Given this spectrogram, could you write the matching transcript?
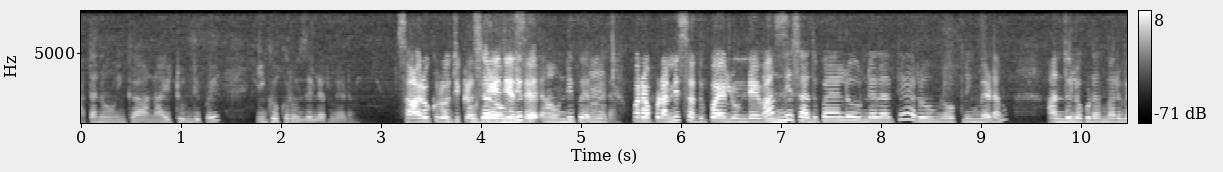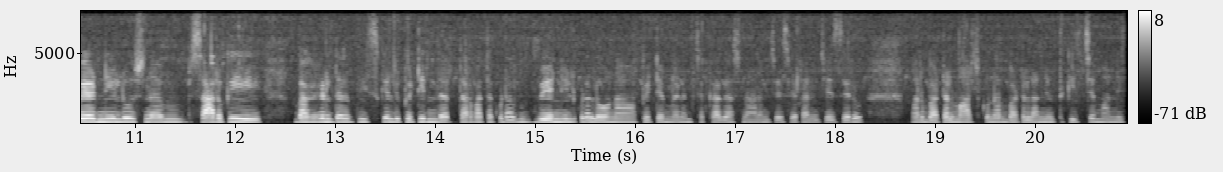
అతను ఇంకా నైట్ ఉండిపోయి ఇంకొక రోజు వెళ్ళారు మేడం. సార్ ఒక రోజు ఇక్కడ ఉండిపోయారు మేడం. మరి అప్పుడు అన్ని సదుపాయాలు ఉండేవా? అన్ని సదుపాయాలు ఉండేదైతే రూమ్ ఓపెనింగ్ మేడం. అందులో కూడా మరి వేడి నీళ్ళు స్నా- సారుకి బకెట్ దగ్గర తీసుకెళ్ళి పెట్టిన తర్వాత కూడా వేడి నీళ్ళు కూడా లోన పెట్టాం మేడం. చక్కగా స్నానం చేశారు అన్ని చేశారు. మరి బట్టలు మార్చుకున్నారు. బట్టలు అన్నీ ఉతికిచ్చాం అన్ని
